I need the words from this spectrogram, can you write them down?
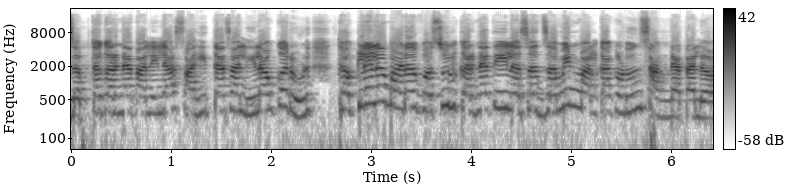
जप्त करण्यात आलेल्या साहित्याचा लिलाव करून थकलेलं भाडं वसूल करण्यात येईल असं जमीन मालकाकडून सांगण्यात आलं.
